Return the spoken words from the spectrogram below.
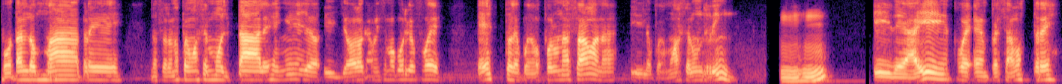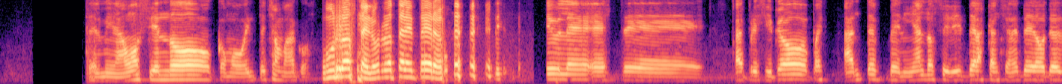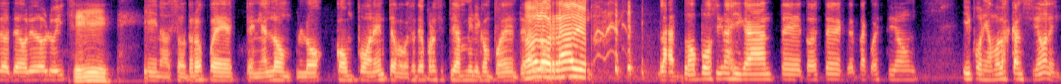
botan los matres, nosotros nos podemos hacer mortales en ellos. Y yo lo que a mí se me ocurrió fue, esto le podemos poner una sábana y le podemos hacer un ring. Uh -huh. Y de ahí, pues empezamos tres. Terminamos siendo como 20 chamacos. Un roster, un roster entero. Este, al principio, pues antes venían los CDs de las canciones de, de, de, WWE. Sí. Y nosotros, pues, tenían los, los componentes, porque ese tiempo existían mini componentes. No, los radios. Las dos bocinas gigantes, toda este, esta cuestión. Y poníamos las canciones.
